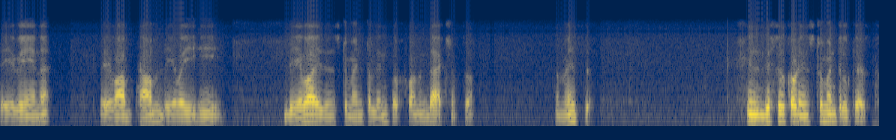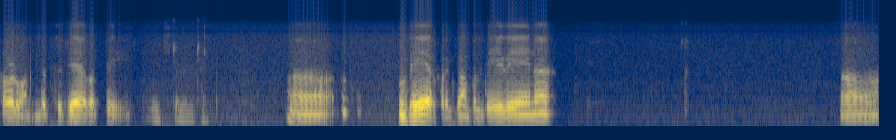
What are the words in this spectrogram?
देवेन देवाभ्यां देवैः। Deva is instrumental in performing the action. So, that means in, this is called instrumental case, third one, the Tritiya Bhakti. Instrumental. Uh, where, for example, Devena uh,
